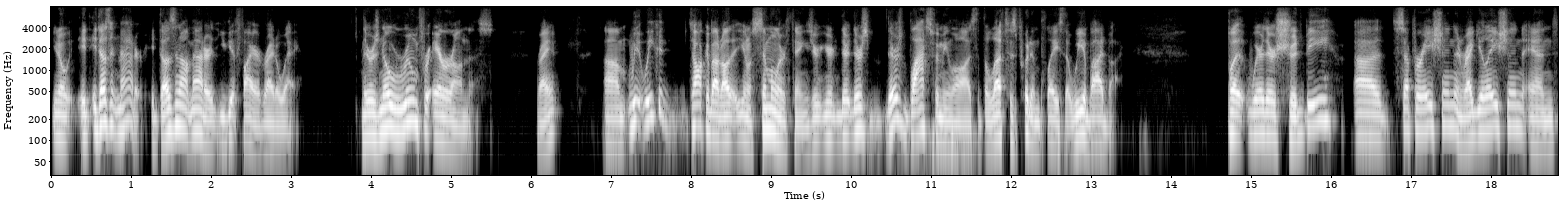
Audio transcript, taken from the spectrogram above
you know, it, it doesn't matter. It does not matter. You get fired right away. There is no room for error on this, right? Um, we, we could talk about other, you know similar things. You're, you're, there, there's there's blasphemy laws that the left has put in place that we abide by, but where there should be uh, separation and regulation and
